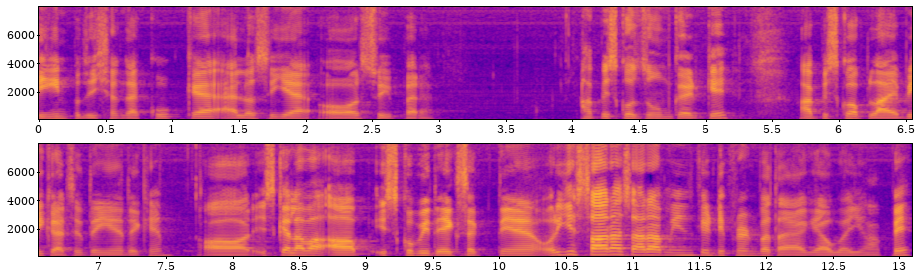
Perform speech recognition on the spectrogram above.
तीन पोजीशन है कुक है एलओसी है, और स्वीपर है। आप इसको जूम करके आप इसको अप्लाई भी कर सकते हैं, ये देखें। और इसके अलावा आप इसको भी देख सकते हैं। और ये सारा सारा मीन के डिफरेंट बताया गया हुआ है यहाँ पे,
